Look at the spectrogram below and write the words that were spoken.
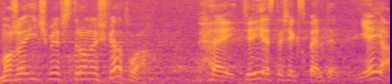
Może idźmy w stronę światła. Hej, ty jesteś ekspertem, nie ja.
